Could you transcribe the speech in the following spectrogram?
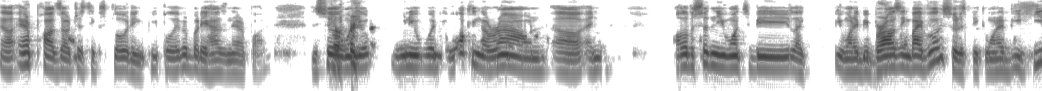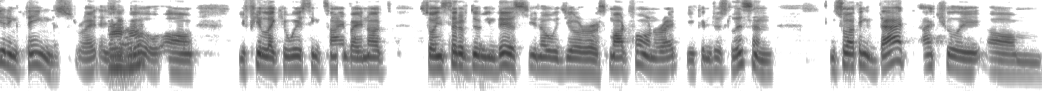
uh, AirPods are just exploding. People, everybody has an AirPod, and so when you when you when you're walking around uh, and all of a sudden you want to be like you want to be browsing by voice, so to speak. You want to be hearing things right as mm-hmm. you go. Uh, you feel like you're wasting time by not so instead of doing this, you know, with your smartphone, right, you can just listen. And so I think that actually, um,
